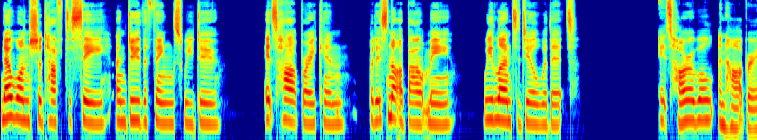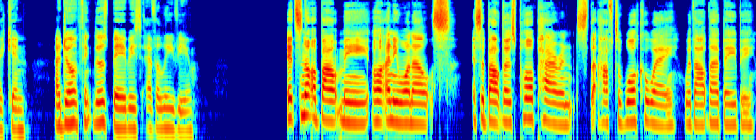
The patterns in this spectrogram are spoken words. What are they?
No one should have to see and do the things we do. It's heartbreaking, but it's not about me. We learn to deal with it. It's horrible and heartbreaking. I don't think those babies ever leave you. It's not about me or anyone else. It's about those poor parents that have to walk away without their baby.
